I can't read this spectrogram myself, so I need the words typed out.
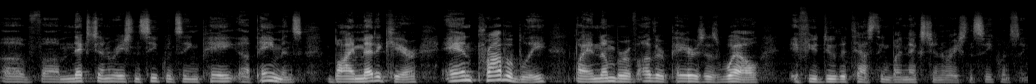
of um, next generation sequencing pay, uh, payments by Medicare and probably by a number of other payers as well if you do the testing by next generation sequencing.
